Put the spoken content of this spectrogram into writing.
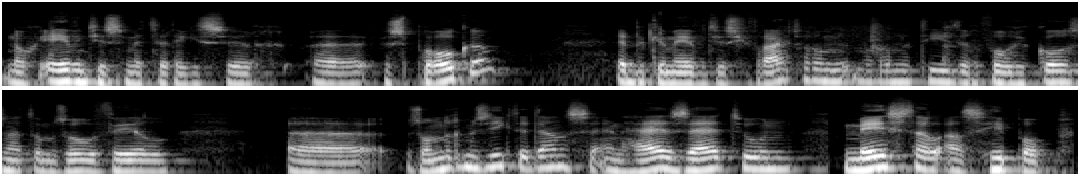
nog eventjes met de regisseur eh, gesproken. Heb ik hem eventjes gevraagd waarom, waarom dat hij ervoor gekozen had om zoveel eh, zonder muziek te dansen. En hij zei toen, meestal als hip-hop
